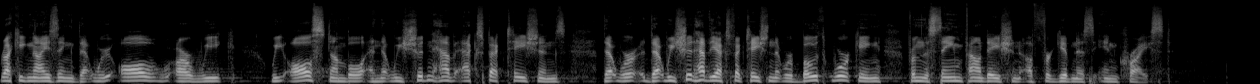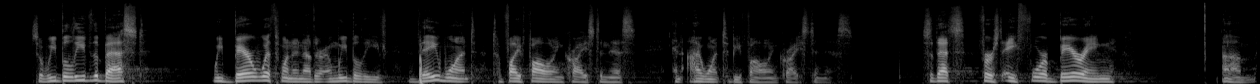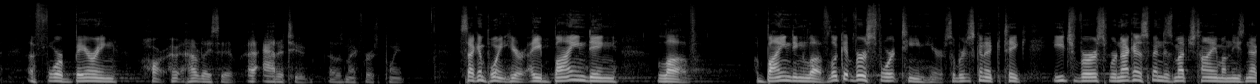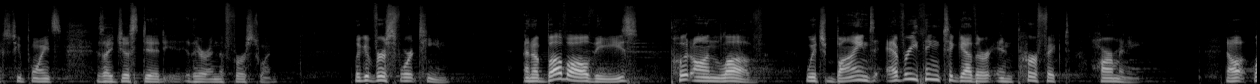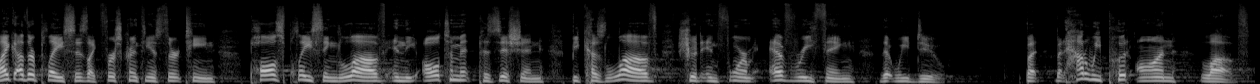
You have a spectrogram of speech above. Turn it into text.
recognizing that we all are weak, we all stumble, and that we shouldn't have expectations that we're that we should have the expectation that we're both working from the same foundation of forgiveness in Christ. So we believe the best, we bear with one another, and we believe they want to be following Christ in this, and I want to be following Christ in this. So that's first a forbearing, um, a forbearing heart. How did I say it? attitude. That was my first point. Second point here a binding love. A binding love. Look at verse 14 here. So we're just going to take each verse. We're not going to spend as much time on these next two points as I just did there in the first one. Look at verse 14. And above all these, put on love, which binds everything together in perfect harmony. Now, like other places, like 1 Corinthians 13, Paul's placing love in the ultimate position because love should inform everything that we do. But, but how do we put on love?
